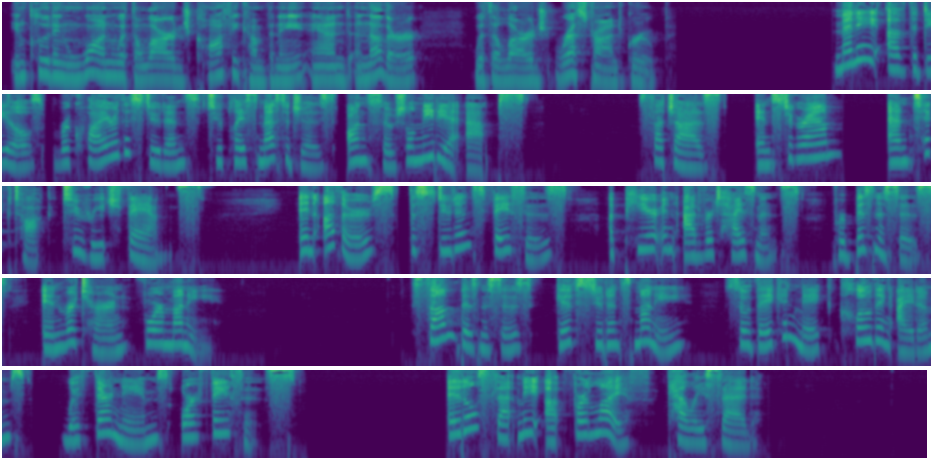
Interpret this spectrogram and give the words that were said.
including one with a large coffee company and another with a large restaurant group. Many of the deals require the students to place messages on social media apps, such as Instagram and TikTok, to reach fans. In others, the students' faces appear in advertisements for businesses in return for money. Some businesses give students money so they can make clothing items with their names or faces. It'll set me up for life, Kelly said,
